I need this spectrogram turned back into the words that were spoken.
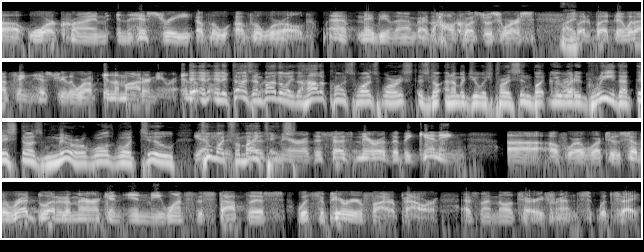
uh, war crime in the history of the of the world. Uh, maybe the, the Holocaust was worse, right. but but uh, without saying the history of the world in the modern era. The and, and, it does. And by the way, the Holocaust was worse. No, and I'm a Jewish person, but you would agree that this does mirror World War II yes, too much for my taste. Mirror. This does mirror the beginning. Uh, of World War II. So the red-blooded American in me wants to stop this with superior firepower, as my military friends would say.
